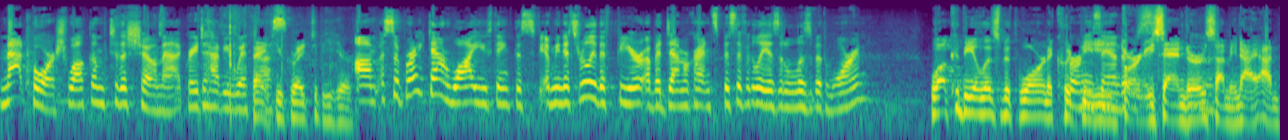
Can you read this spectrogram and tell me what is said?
Matt Borsch. Welcome to the show, Matt. Great to have you with Thank us. Thank you. Great to be here. Um, so break down why you think this. I mean, it's really the fear of a Democrat, and specifically, is it Elizabeth Warren? Well, it could be Elizabeth Warren. It could Bernie be Sanders. Bernie Sanders. I mean, I, I,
